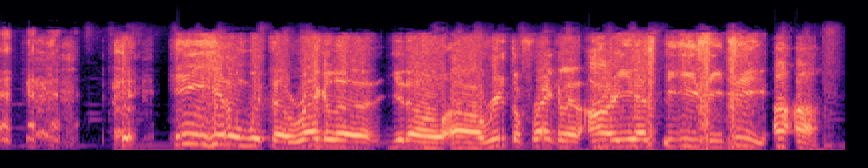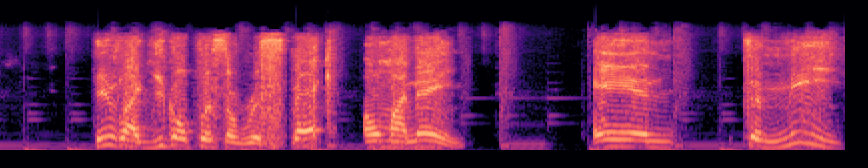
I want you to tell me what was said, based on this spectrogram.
he hit him with the regular, you know, uh, Aretha Franklin R E S P E C T. Uh uh He was like, "You gonna put some respect on my name," and to me,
